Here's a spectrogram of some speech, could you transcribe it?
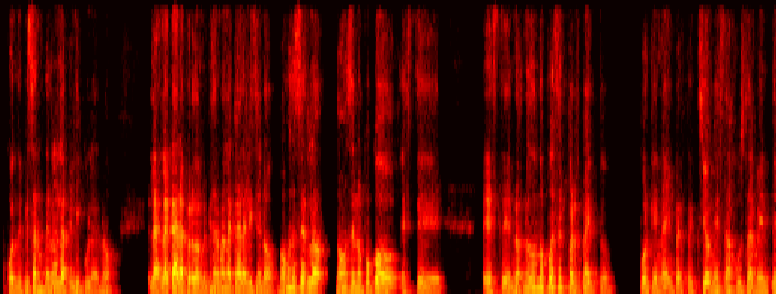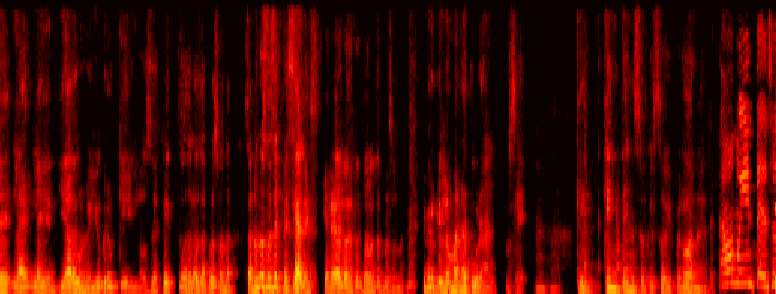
cuando empieza a armar la película, ¿no? La, la cara, perdón, empieza a armar la cara y dice, no, vamos a hacerlo, vamos a hacerlo un poco, este, este, no, no, no puede ser perfecto, porque en la imperfección está justamente la, la, identidad de uno. Yo creo que los defectos de la otra persona, o sea, no nos hace especiales querer los defectos de la otra persona. Yo creo que es lo más natural, no sé. Qué, qué intenso que soy, perdone. Estamos muy intensos.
